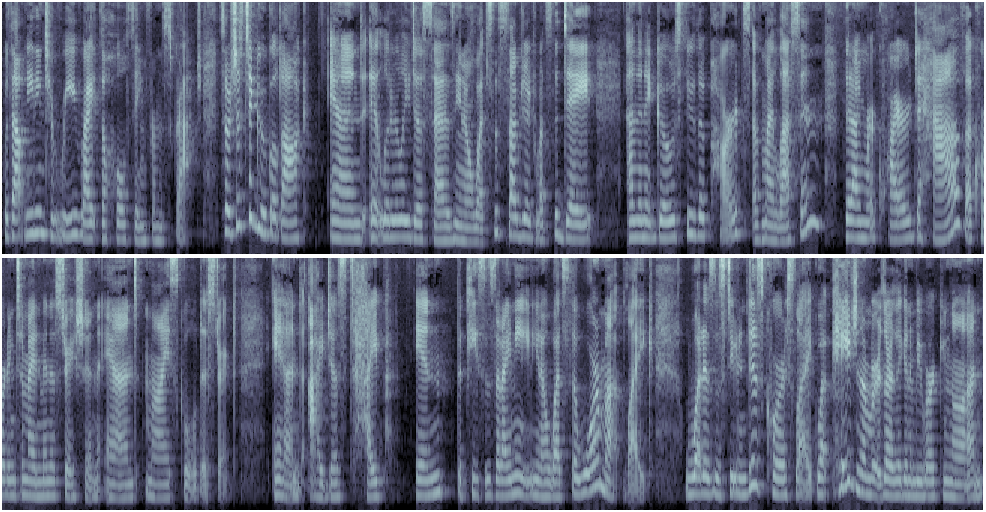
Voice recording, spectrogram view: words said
without needing to rewrite the whole thing from scratch. So it's just a Google Doc, and it literally just says, you know, what's the subject, what's the date, and then it goes through the parts of my lesson that I'm required to have according to my administration and my school district. And I just type in the pieces that I need. You know, what's the warm up like? What is the student discourse like? What page numbers are they going to be working on?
